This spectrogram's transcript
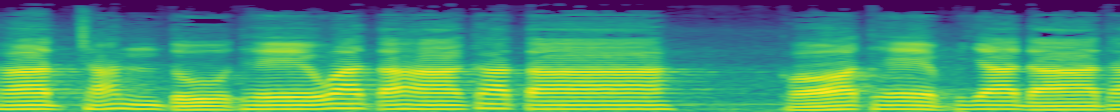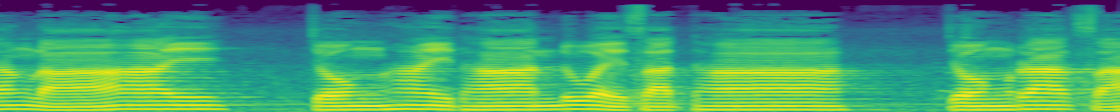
ขัดชันตุเทวตาคาตา ขอเทพยาดาทั้งหลาย จงให้ทานด้วยศรัทธา จงรักษา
